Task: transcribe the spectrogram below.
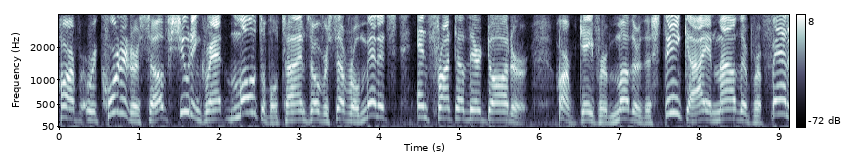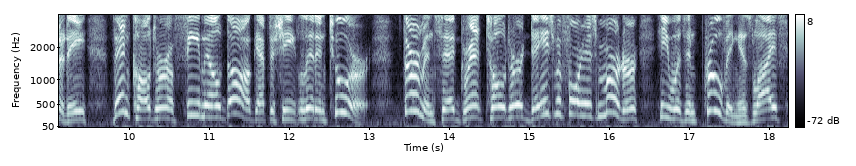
Harp recorded herself shooting Grant multiple times over several minutes in front of their daughter. Harp gave her mother the stink eye and mouthed a profanity, then called her a female dog after she lit into her. Thurman said Grant told her days before his murder he was improving his life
